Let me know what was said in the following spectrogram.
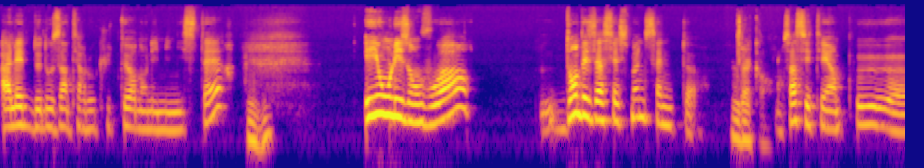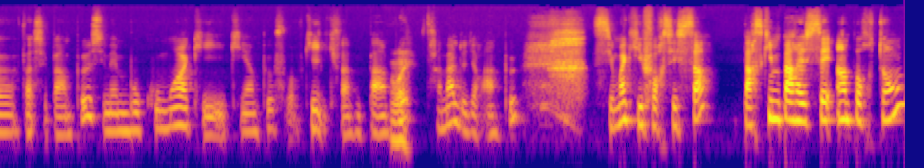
à l'aide de nos interlocuteurs dans les ministères Mhm. et on les envoie dans des assessment centers. D'accord. Ça, c'était un peu, euh, enfin, c'est pas un peu, c'est même beaucoup moi qui, qui est un peu, qui, enfin, pas un peu, Ouais. c'est très mal de dire un peu. C'est moi qui ai forcé ça parce qu'il me paraissait important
